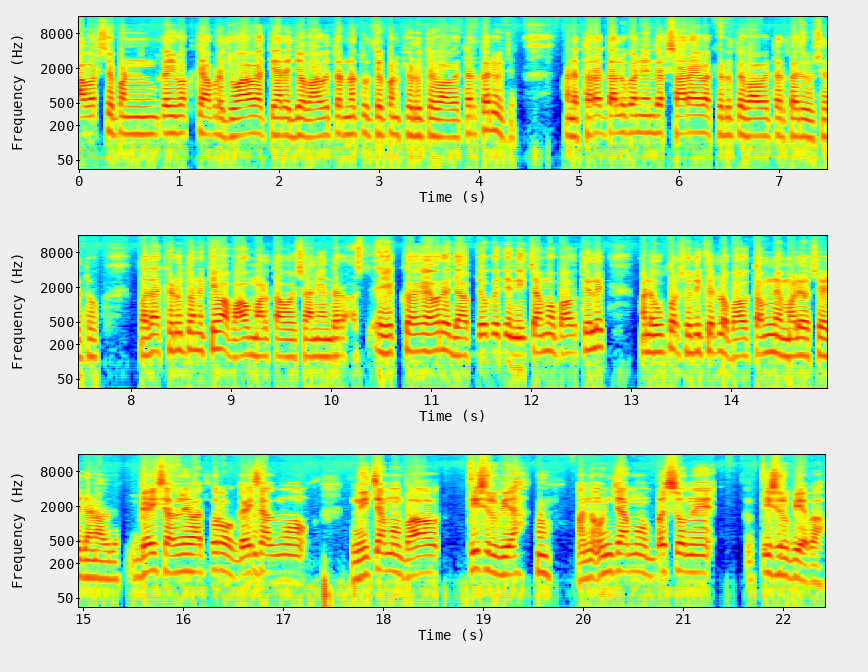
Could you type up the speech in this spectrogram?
આ વર્ષે પણ ગઈ વખતે આપણે જોવા આવ્યા ત્યારે જે વાવેતર નહોતું તે પણ ખેડૂતે વાવેતર કર્યું છે. અને થરાદ તાલુકાની અંદર સારા એવા ખેડૂતે વાવેતર કર્યું છે તો બધા ખેડૂતોને કેવા ભાવ મળતા હોય છે? આની અંદર એક એવરેજ આપજો કે જે નીચામાં ભાવથી લઈ અને ઉપર સુધી કેટલો ભાવ તમને મળ્યો છે એ જણાવજો. ગઈ સાલની વાત કરો ગઈ સાલમાં નીચામાં ભાવ ત્રીસ રૂપિયા અને ઊંચામાં બસો ને ત્રીસ રૂપિયા ભાવ.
